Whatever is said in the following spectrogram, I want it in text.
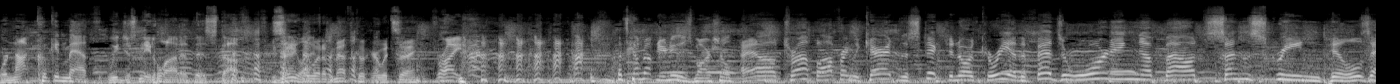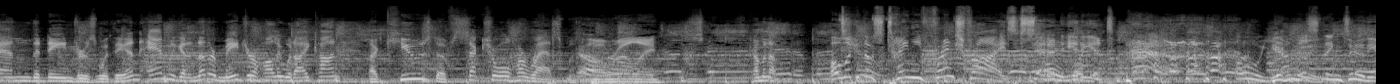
we're not cooking meth. We just need a lot of this stuff." Exactly what a meth cooker would say. right. What's coming up in your news, Marshall? Well, Trump offering the carrot and the stick to North Korea. The feds are warning about sunscreen pills and the dangers within. And we got another major Hollywood icon accused of sexual harassment. Oh, really? Coming up. Oh, look at those tiny French fries," said an oh, idiot. Oh, you're listening to the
